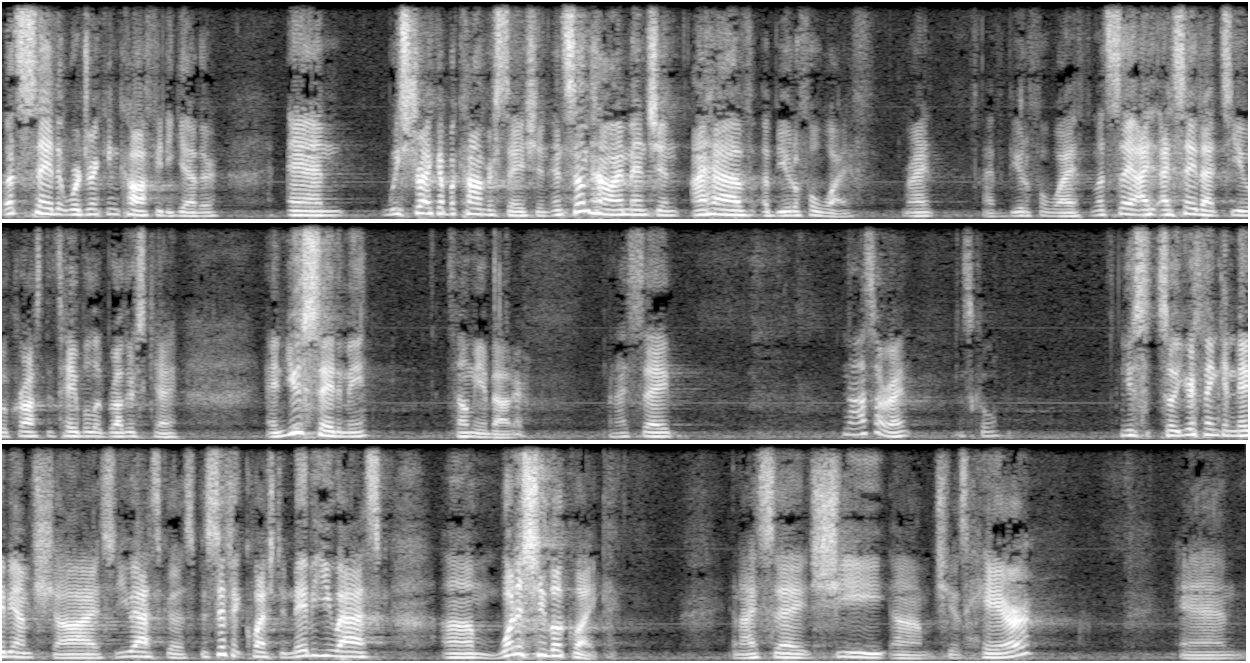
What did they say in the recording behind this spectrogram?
let's say that we're drinking coffee together and we strike up a conversation and somehow I mention, I have a beautiful wife, right? I have a beautiful wife. Let's say I, I say that to you across the table at Brothers K, and you say to me, Tell me about her. And I say, No, that's all right. That's cool. You, so you're thinking maybe I'm shy. So you ask a specific question. Maybe you ask, um, What does she look like? And I say, She, um, she has hair, and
